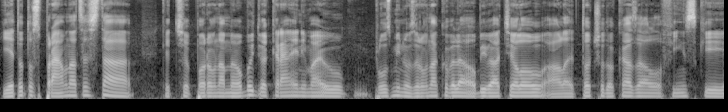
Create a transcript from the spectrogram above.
Je toto správna cesta? Keď porovnáme obidve krajiny, majú plus minus rovnako veľa obyvateľov, ale to, čo dokázal fínsky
